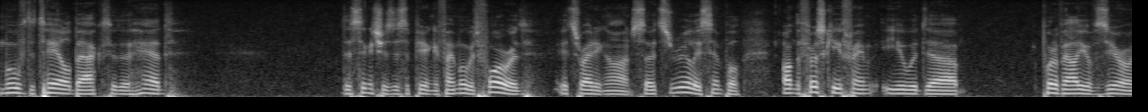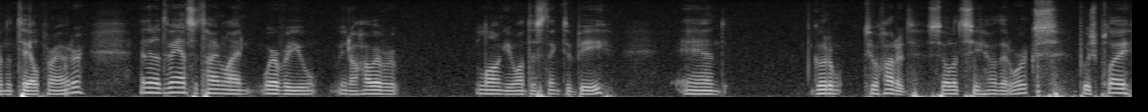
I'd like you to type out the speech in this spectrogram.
move the tail back to the head, the signature is disappearing. If I move it forward, it's writing on. So it's really simple. On the first keyframe, you would uh, put a value of zero in the tail parameter, and then advance the timeline wherever you, you know, however long you want this thing to be, and go to to 100. So let's see how that works. Push play,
